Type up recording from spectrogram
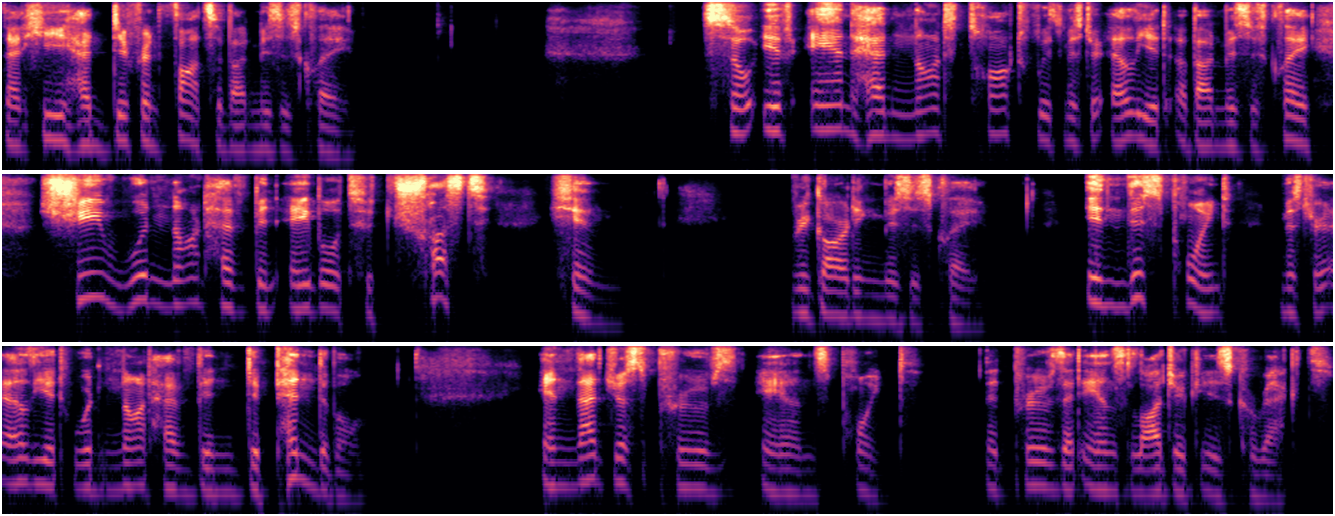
that he had different thoughts about Mrs. Clay. So if Anne had not talked with Mr. Elliot about Mrs. Clay, she would not have been able to trust him regarding Mrs. Clay. In this point, Mr. Elliot would not have been dependable and that just proves Anne's point. It proves that Anne's logic is correct.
